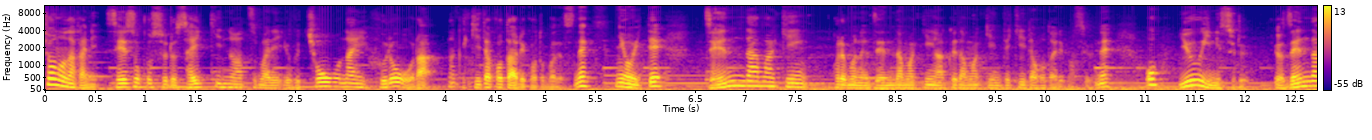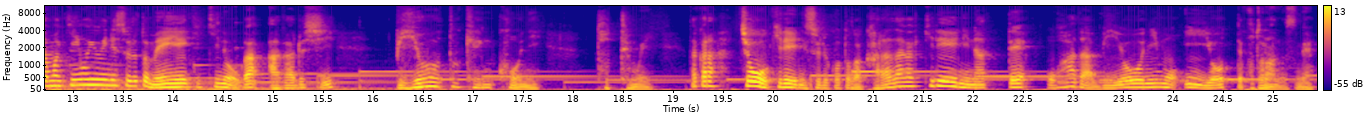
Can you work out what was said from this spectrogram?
腸の中に生息する細菌の集まりよく腸内フローラなんか聞いたことある言葉ですね。において善玉菌。これもね善玉菌悪玉菌って聞いたことありますよね。を優位にする。善玉菌を優位にすると免疫機能が上がるし美容と健康にとってもいい。だから腸をきれいにすることが体がきれいになってお肌美容にもいいよってことなんですね。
